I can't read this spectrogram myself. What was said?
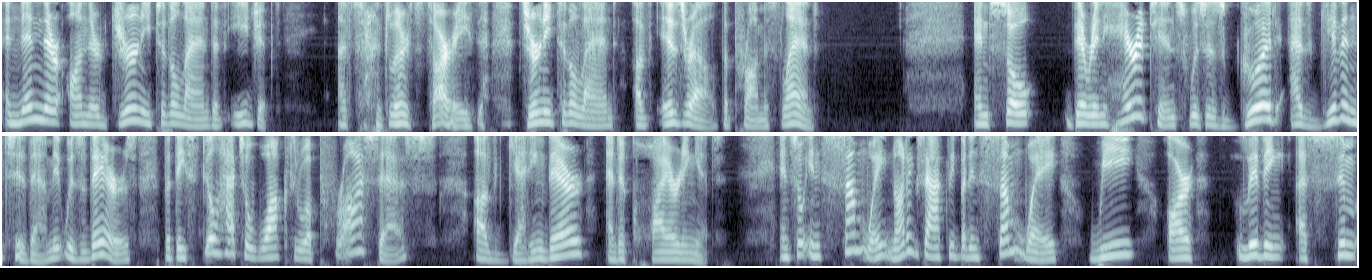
and then they're on their journey to the land of Egypt. Uh, sorry, journey to the land of Israel, the promised land. And so their inheritance was as good as given to them. It was theirs, but they still had to walk through a process of getting there and acquiring it. And so in some way, not exactly, but in some way, we are living a sim,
